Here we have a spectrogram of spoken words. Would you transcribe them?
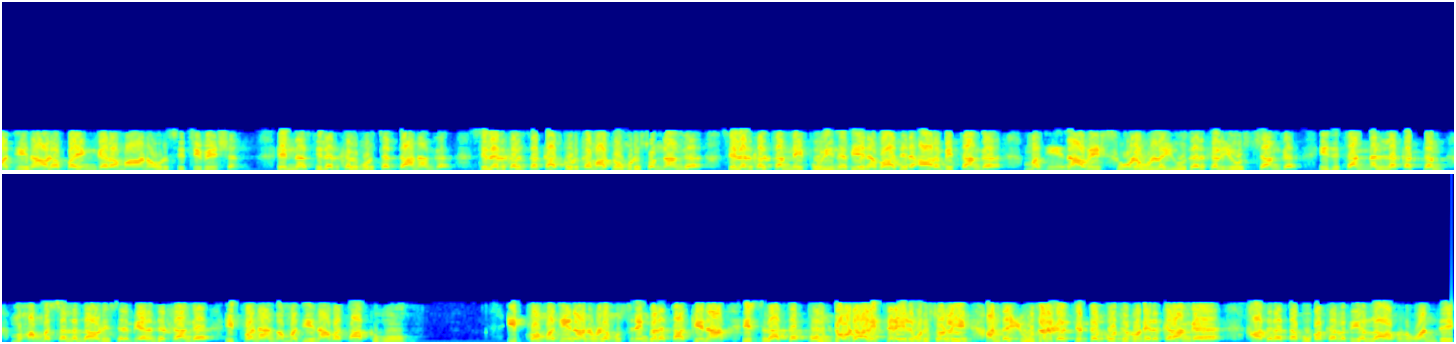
மதியனால பயங்கரமான ஒரு சிச்சுவேஷன் என்ன சிலர்கள் முடித்ததானாங்க சிலர்கள் ஜக்காத் கொடுக்க மாட்டோம்னு சொன்னாங்க. சிலர்கள் தன்னை பொய் நபியன வாதிட ஆரம்பித்தாங்க. மதீனாவை சூழ உள்ள யூதர்கள் யோசிச்சாங்க. இது தான் நல்ல கட்டம். முகமது சல்லா அலிஸ்லம் இறந்துட்டாங்க. இப்ப நாங்க மதீனாவை தாக்குவோம். இப்ப மதீனால் உள்ள முஸ்லிம்களை தாக்கினா இஸ்லாத்தை பூண்டோடு அழித்திரையிலும் சொல்லி அந்த யூதர்கள் திட்டம் போட்டுக் கொண்டு இருக்கிறாங்க ஹதரத் அபூபக்கர் ரதி அல்லாஹ் வந்து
